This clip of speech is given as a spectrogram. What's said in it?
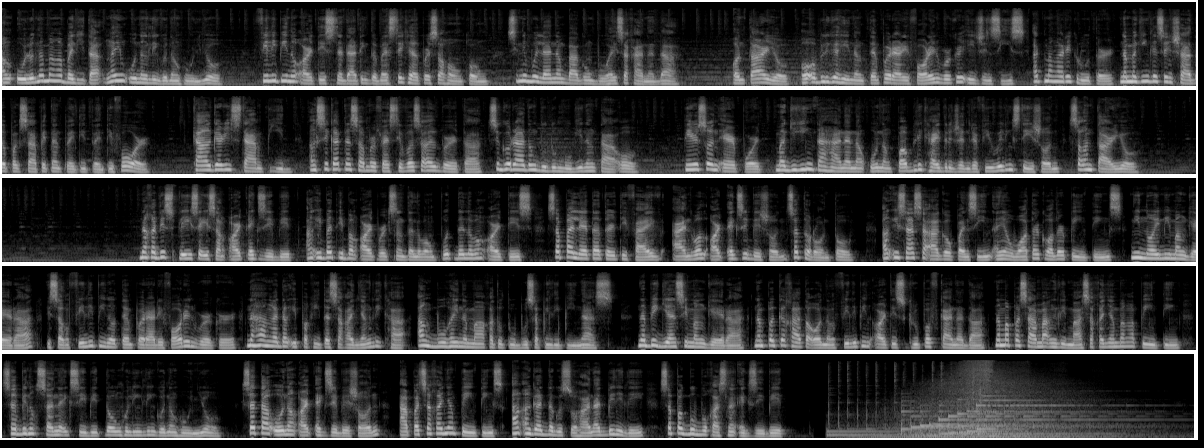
Ang ulo ng mga balita ngayong unang linggo ng Hulyo. Filipino artist na dating domestic helper sa Hong Kong sinimula ng bagong buhay sa Canada. Ontario o obligahin ng temporary foreign worker agencies at mga recruiter na maging lisensyado pagsapit ng 2024. Calgary Stampede, ang sikat na summer festival sa Alberta, siguradong dudumugi ng tao. Pearson Airport, magiging tahanan ng unang public hydrogen refueling station sa Ontario. Nakadisplay sa isang art exhibit ang iba't ibang artworks ng 22 artists sa Paleta 35 Annual Art Exhibition sa Toronto. Ang isa sa agaw pansin ay ang watercolor paintings ni Noemi Manguera, isang Filipino temporary foreign worker na hangad ang ipakita sa kanyang likha ang buhay ng mga katutubo sa Pilipinas nabigyan si Manguera ng pagkakataon ng Philippine Artists Group of Canada na mapasama ang lima sa kanyang mga painting sa binuksan na exhibit noong huling linggo ng Hunyo. Sa taon ng art exhibition, apat sa kanyang paintings ang agad nagustuhan at binili sa pagbubukas ng exhibit.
